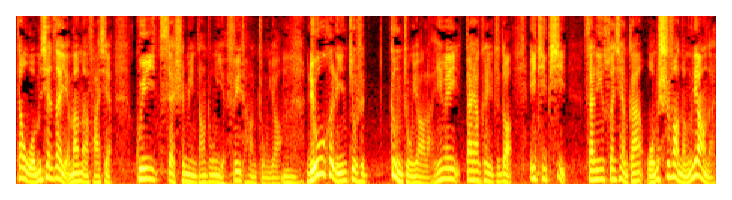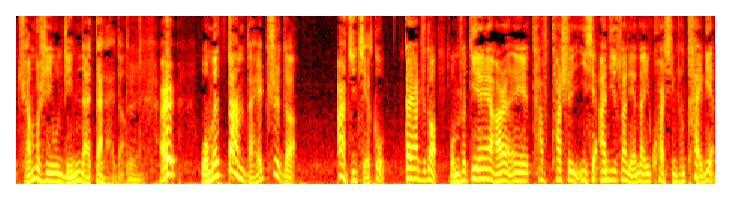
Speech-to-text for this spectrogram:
但我们现在也慢慢发现，硅在生命当中也非常重要。嗯，硫和磷就是更重要了，因为大家可以知道，ATP 三磷酸腺苷，我们释放能量的全部是由磷来带来的。对，而我们蛋白质的二级结构，大家知道，我们说 DNA、RNA，它它是一些氨基酸连在一块形成肽链，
